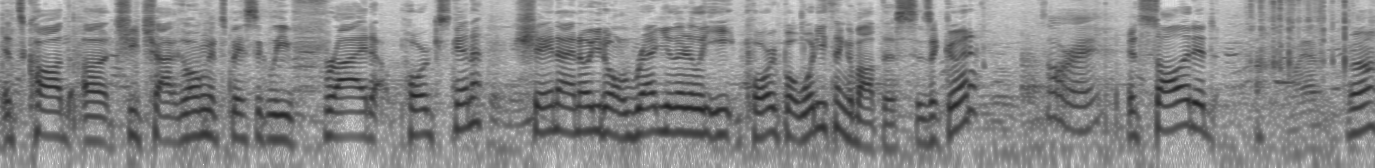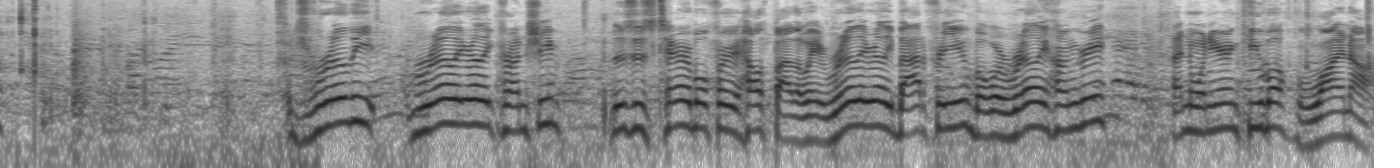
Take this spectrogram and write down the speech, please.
It's called uh, chicharrón. It's basically fried pork skin. Shane, I know you don't regularly eat pork, but what do you think about this? Is it good? It's all right. It's solid. It, huh? It's really, really, really crunchy. This is terrible for your health, by the way. Really, really bad for you, but we're really hungry. And when you're in Cuba, why not?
